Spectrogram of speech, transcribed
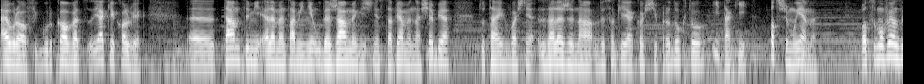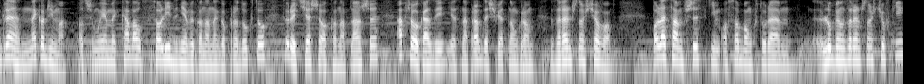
euro, figurkowe, jakiekolwiek. E, tam tymi elementami nie uderzamy, gdzieś nie stawiamy na siebie. Tutaj właśnie zależy na wysokiej jakości produktu i taki otrzymujemy. Podsumowując grę Nekojima, otrzymujemy kawał solidnie wykonanego produktu, który cieszy oko na planszy, a przy okazji jest naprawdę świetną grą zręcznościową. Polecam wszystkim osobom, które mm, lubią zręcznościówki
